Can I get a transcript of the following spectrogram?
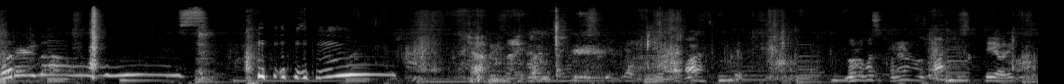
What are those? No lo vas a poner en los baños. Sí, ahorita.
